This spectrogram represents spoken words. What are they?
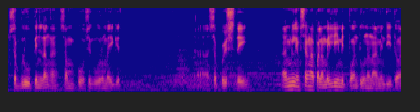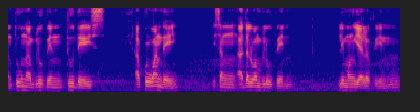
sa bluepin lang ha sampu siguro may get uh, sa first day um, isa nga pala may limit po ang tuna namin dito. Ang tuna bluepin 2 days uh, for 1 day isang uh, dalawang bluepin limang yellowfin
